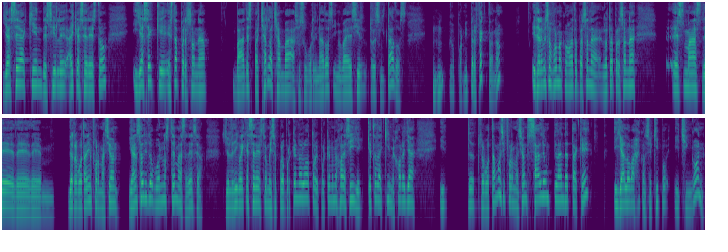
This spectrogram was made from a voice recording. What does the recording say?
ya sé a quién decirle hay que hacer esto, y ya sé que esta persona va a despachar la chamba a sus subordinados y me va a decir resultados. Por mí, perfecto, ¿no? Y de la misma forma con la otra persona, la otra persona es más de, de, de, de, rebotar información. Y han salido buenos temas de eso. Yo le digo, hay que hacer esto. Y me dice, pero ¿por qué no lo otro? ¿Y por qué no mejor así? ¿Qué tal aquí? Mejor allá. Y rebotamos información, sale un plan de ataque y ya lo baja con su equipo y chingón.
